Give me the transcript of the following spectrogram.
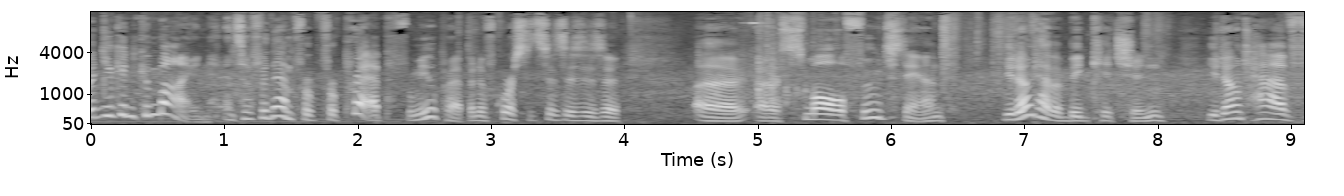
but you can combine. And so for them, for, for prep, for meal prep, and of course, since this is a, a, a small food stand, you don't have a big kitchen, you don't have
